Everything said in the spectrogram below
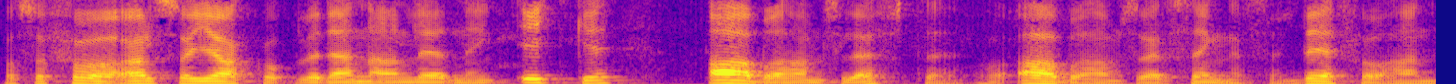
Og så får altså Jakob ved denne anledning ikke Abrahams løfte og Abrahams velsignelse. Det får han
